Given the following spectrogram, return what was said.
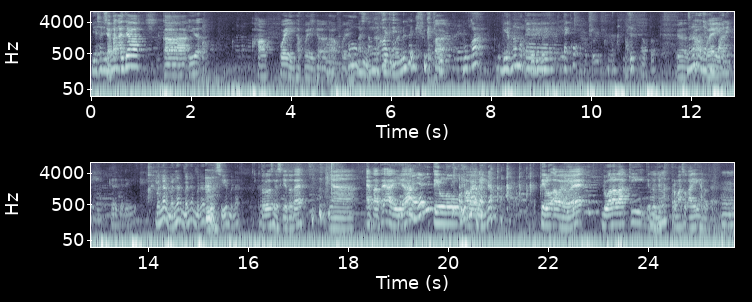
Biasa di mana? ngajak ke iya halfway, halfway, ke halfway. Oh, pas tengah Kayak di mana gitu. Buka biarna make teko. Apa? ya, Bener aja halfway. kayak paling. Bener bener bener bener bener sih bener. Terus geus kitu teh, nya eta teh Aya, aya ya. tilu awewe kan. Tilu awewe, dua lalaki gitu nya, termasuk aing eta teh. Heeh.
